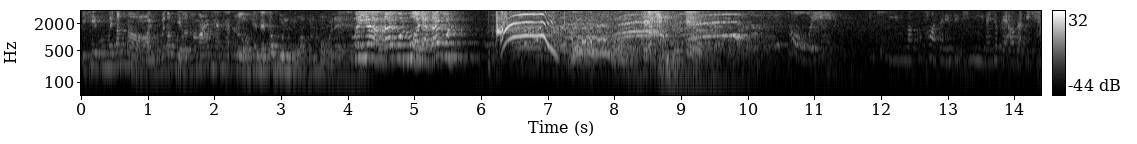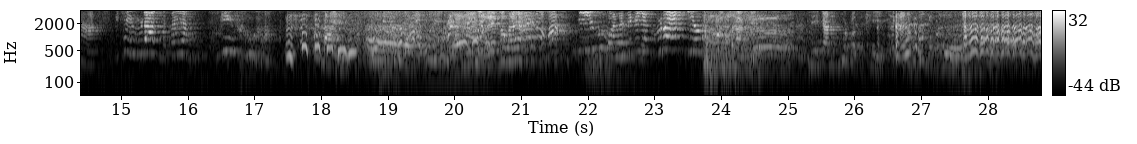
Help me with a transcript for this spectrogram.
อีกทีมึงไม่ต้องนอยมึงไม่ต้องเยอะเข้ามาให้แค่แทบลงแค่นี้ก็บุญหัวบุญโหเลยไม่อยากได้บุญหัวอยากได้บุญเก่งเก่งโอ้ยอีคิมเราก็พอใจในสิ่งที่มีนะ อย่าไปเอาแบบอิชา ไม่ใช่รักแล้วก็ยังมีผัวอะไร ออมา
